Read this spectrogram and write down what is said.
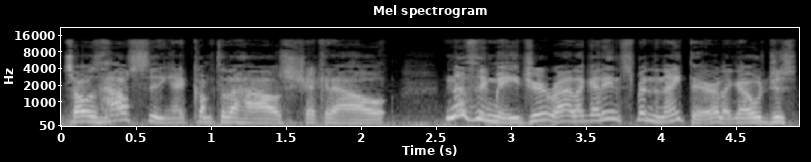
So I was house sitting. I'd come to the house, check it out. Nothing major, right? Like I didn't spend the night there. Like I would just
